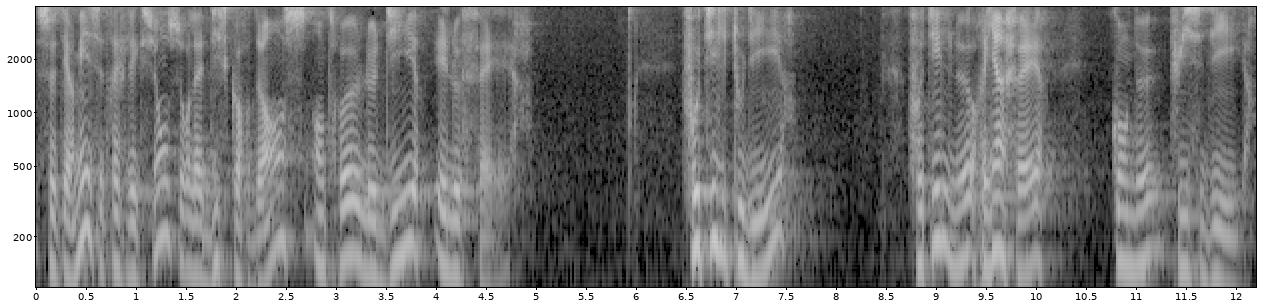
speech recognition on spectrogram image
se termine cette réflexion sur la discordance entre le dire et le faire. Faut-il tout dire? Faut-il ne rien faire? Qu'on ne puisse dire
